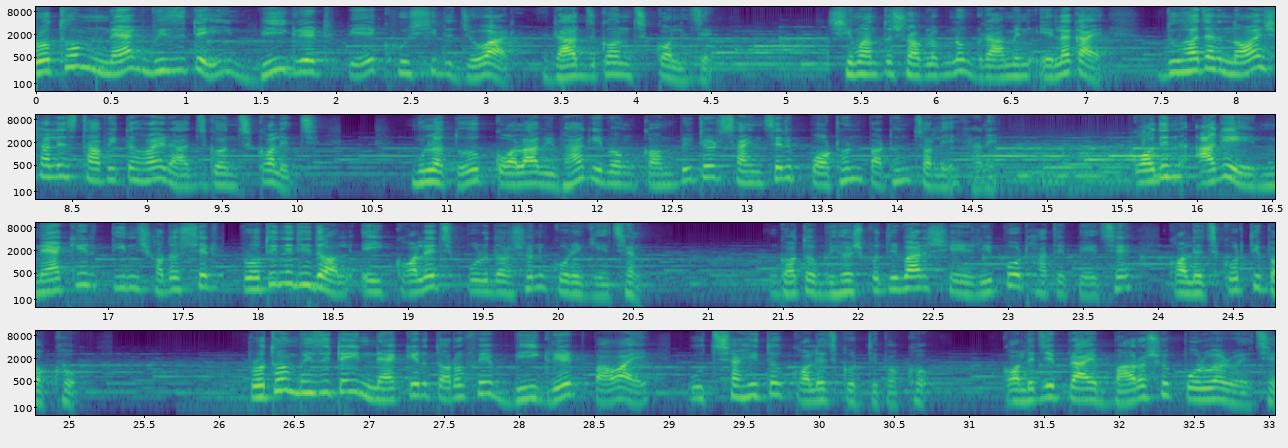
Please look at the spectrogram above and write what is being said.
প্রথম ন্যাক ভিজিটেই B grade পেয়ে খুশির জোয়ার রাজগঞ্জ কলেজে। সীমান্ত সংলগ্ন গ্রামীণ এলাকায় দু হাজার নয় সালে স্থাপিত হয় রাজগঞ্জ কলেজ। মূলত কলা বিভাগ এবং কম্পিউটার সায়েন্সের পঠন পাঠন চলে এখানে। কদিন আগে ন্যাকের তিন সদস্যের প্রতিনিধি দল এই কলেজ পরিদর্শন করে গিয়েছেন। গত বৃহস্পতিবার সেই রিপোর্ট হাতে পেয়েছে কলেজ কর্তৃপক্ষ। প্রথম ভিজিটেই ন্যাকের তরফে বি গ্রেড পাওয়ায় উৎসাহিত কলেজ কর্তৃপক্ষ। কলেজে প্রায় বারোশো পড়ুয়া রয়েছে।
